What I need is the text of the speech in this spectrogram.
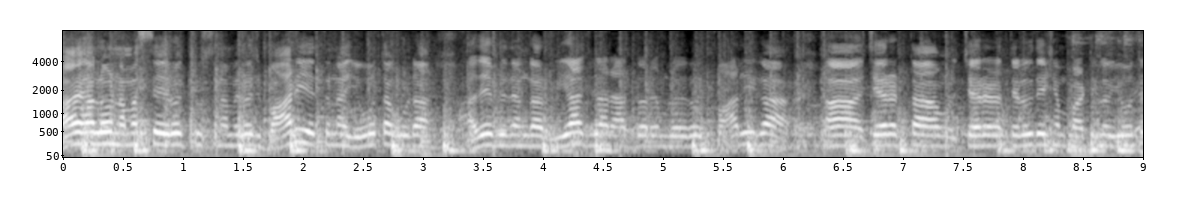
హాయ్ హలో నమస్తే. ఈరోజు చూస్తున్నాం ఈరోజు భారీ ఎత్తున యువత కూడా అదేవిధంగా రియాజ్ గారి ఆధ్వర్యంలో ఈరోజు భారీగా చేరడతా చేర తెలుగుదేశం పార్టీలో యువత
